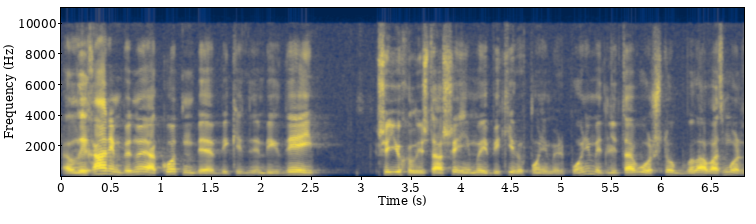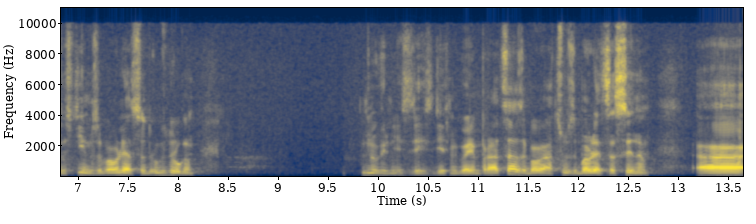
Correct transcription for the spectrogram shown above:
Лигарим беной акотн бигдей шиюхал ишташи и мы бекиров поним или поним. Для того, чтобы была возможность им забавляться друг с другом, ну, вернее, здесь, здесь мы говорим про отца, забав, отцу забавляться сыном, э,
